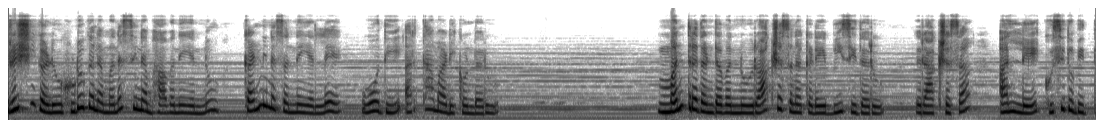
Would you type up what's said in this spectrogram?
ಋಷಿಗಳು ಹುಡುಗನ ಮನಸ್ಸಿನ ಭಾವನೆಯನ್ನು ಕಣ್ಣಿನ ಸನ್ನೆಯಲ್ಲೇ ಓದಿ ಅರ್ಥ ಮಾಡಿಕೊಂಡರು. ಮಂತ್ರದಂಡವನ್ನು ರಾಕ್ಷಸನ ಕಡೆ ಬೀಸಿದರು. ರಾಕ್ಷಸ ಅಲ್ಲೇ ಕುಸಿದು ಬಿದ್ದ.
